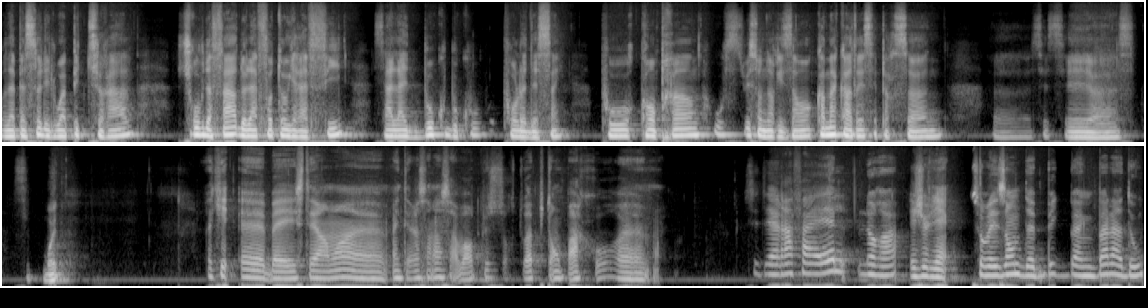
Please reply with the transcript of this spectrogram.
on, appelle ça les lois picturales. Je trouve de faire de la photographie, ça l'aide beaucoup, beaucoup pour le dessin, pour comprendre où situer son horizon, comment cadrer ses personnes. Euh, c'est, euh. OK. euh, ben, C'était vraiment intéressant d'en savoir plus sur toi puis ton parcours. C'était Raphaël. Laura, et Julien, sur les ondes de Big Bang Balado.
